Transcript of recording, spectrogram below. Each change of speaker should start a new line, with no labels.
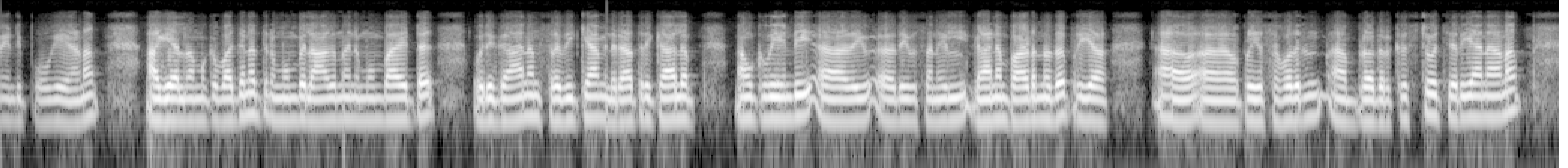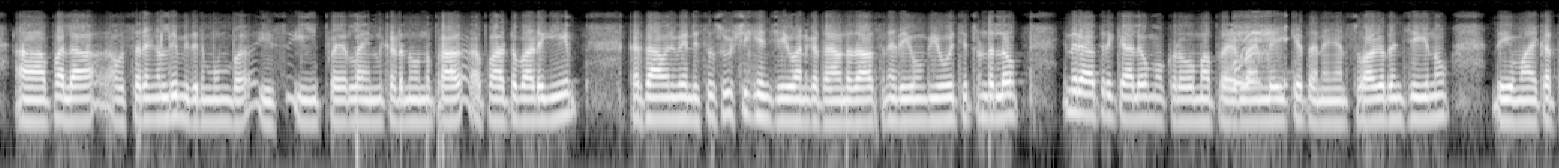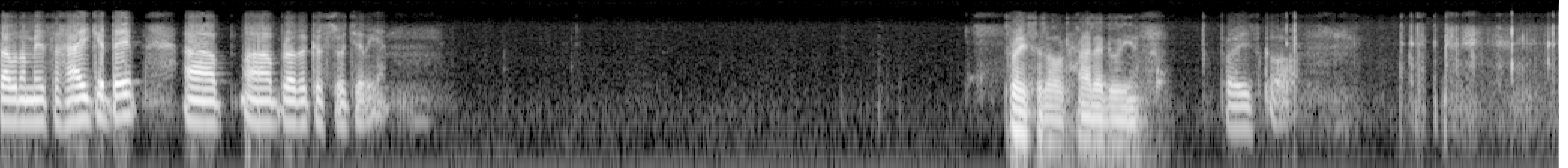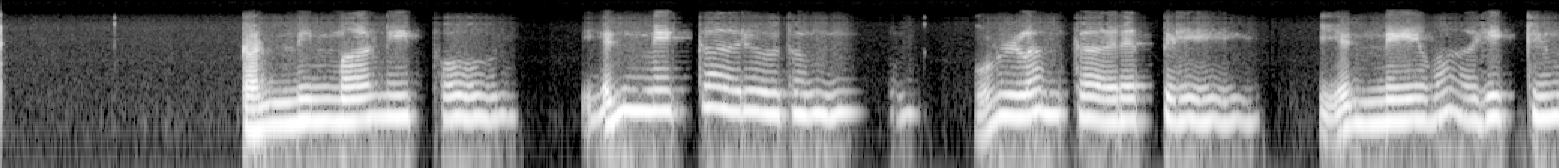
വേണ്ടി പോവുകയാണ്. ആകയാൽ നമുക്ക് വചനത്തിന് മുമ്പിലാകുന്നതിന് മുമ്പായിട്ട് ഒരു ഗാനം ശ്രവിക്കാം. ഇന്ന് രാത്രികാലം നമുക്ക് വേണ്ടി ദൈവസനയിൽ ഗാനം പാടുന്നത് പ്രിയ പ്രിയ സഹോദരൻ ബ്രദർ ക്രിസ്റ്റോ ചെറിയാനാണ്. പല അവസരങ്ങളിലും ഇതിനു മുമ്പ് ഈ പ്രയർ ലൈനിൽ കടന്നു വന്ന് പാട്ട് പാടുകയും കർത്താവിന് വേണ്ടി ശുശ്രൂഷിക്കുകയും ചെയ്യുവാൻ കർത്താവിന്റെ ദാസനെ ദൈവം ഉപയോഗിച്ചിട്ടുണ്ടല്ലോ. ഇന്ന് രാത്രികാലവും ആ പ്രയർ ലൈനിലേക്ക് തന്നെ ഞാൻ സ്വാഗതം ചെയ്യുന്നു. ദൈവമായ കർത്താവ് നമ്മെ സഹായിക്കട്ടെ. Brother Christo Cherian.
Praise the Lord. Hallelujah.
Praise God.
കണ്ണിൻ മണി പോൽ എന്നെ കരുതും ഉള്ളം കരത്തിൽ എന്നെ വഹിക്കും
